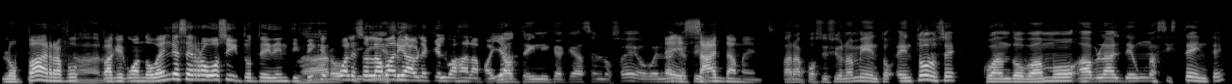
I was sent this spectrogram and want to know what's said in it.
los párrafos, para que cuando venga ese robocito te identifique cuáles son las variables que él va a jalar para allá. La técnica que hacen los SEO, ¿verdad? Exactamente. Para posicionamiento. Entonces, cuando vamos a hablar de un asistente,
